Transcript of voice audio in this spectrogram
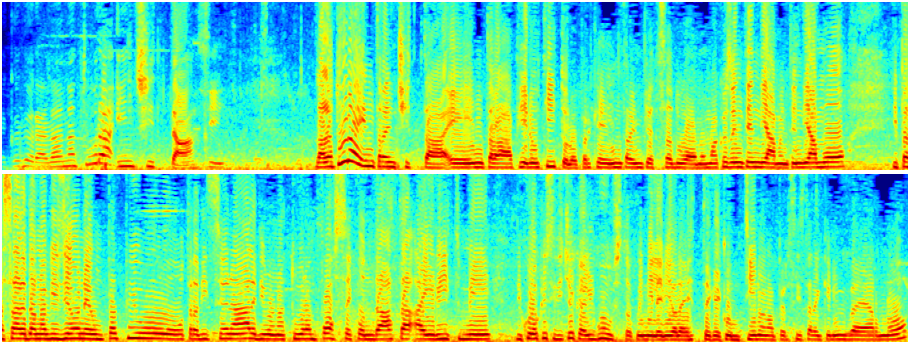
Ecco, allora la natura in città. Sì. La natura entra in città e entra a pieno titolo perché entra in Piazza Duomo, ma cosa intendiamo? Intendiamo di passare da una visione un po' più tradizionale, di una natura un po' assecondata ai ritmi di quello che si dice che è il gusto, quindi le violette che continuano a persistere anche in inverno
